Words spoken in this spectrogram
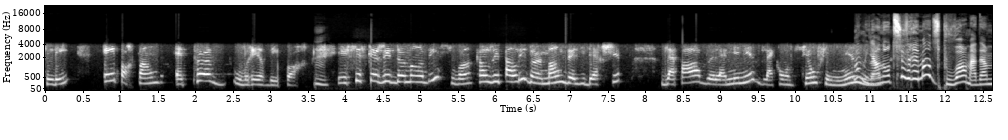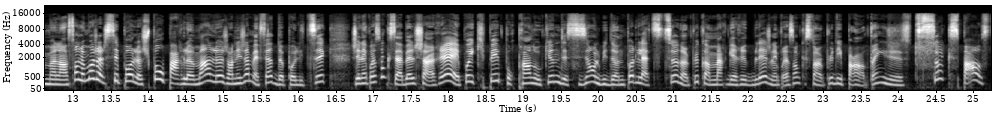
clés importantes. Elles peuvent ouvrir des portes. Hmm. Et c'est ce que j'ai demandé souvent quand j'ai parlé d'un manque de leadership de la part de la ministre de la Condition féminine. Non, mais y en ont-tu vraiment du pouvoir, Mme Melançon? moi, je le sais pas. Là. Je suis pas au Parlement. Là. J'en ai jamais fait de politique. J'ai l'impression qu'Isabelle Charret n'est pas équipée pour prendre aucune décision. On lui donne pas de l'attitude, un peu comme Marguerite Blais. J'ai l'impression que c'est un peu des pantins. C'est tout ça qui se passe.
